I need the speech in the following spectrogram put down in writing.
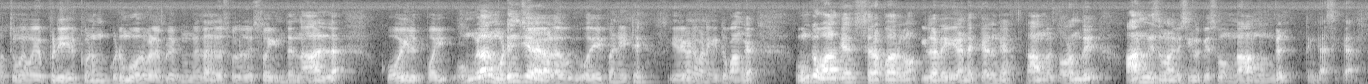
ஒற்றுமை எப்படி இருக்கணும் குடும்ப உறவுகள் எப்படி இருக்குங்கிறது தான் இதை சொல்லுது. ஸோ இந்த நாளில் கோயிலுக்கு போய் உங்களால் முடிஞ்ச அளவுக்கு உதவி பண்ணிட்டு இறைவனை வணங்கிட்டு வாங்க. உங்கள் வாழ்க்கை சிறப்பாக இருக்கும். இல்லாட்ட ஏண்ட கேளுங்க. நாங்கள் தொடர்ந்து ஆன்மீகமான விஷயங்கள் பேசுவோம். நான் உங்கள் தென்காசிக்காரன்.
